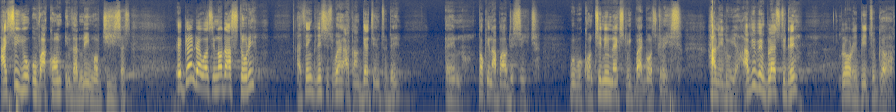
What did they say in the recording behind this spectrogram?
I see you overcome in the name of Jesus. Again, there was another story. I think this is where I can get in today and talking about the siege. We will continue next week by God's grace. Hallelujah. Have you been blessed today? Glory be to God.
